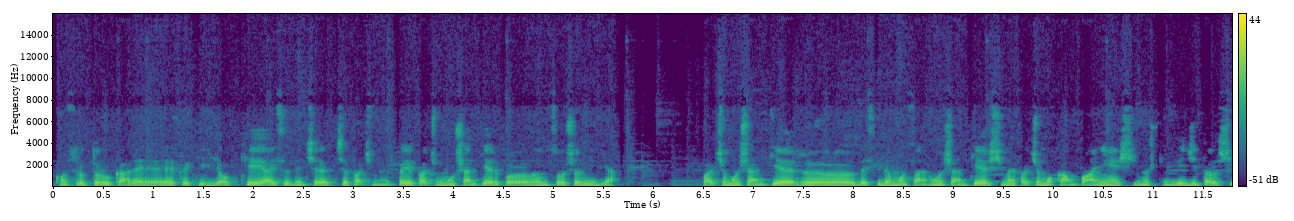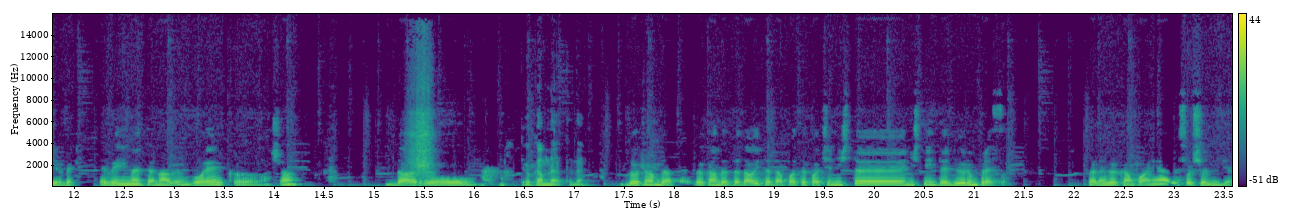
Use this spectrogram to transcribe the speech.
Constructorul care efectiv zice, ok, hai să vedem ce, ce facem noi. Păi facem un șantier pe, în social media. Facem un șantier, uh, deschidem un, un șantier și mai facem o campanie și, nu știu, în digital și evenimente nu avem voie, că așa. Dar... Uh, Deocamdată, da. Deocamdată, deocamdată. Dar uite, dar poate face niște, niște interviuri în presă pe lângă campania de social media.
